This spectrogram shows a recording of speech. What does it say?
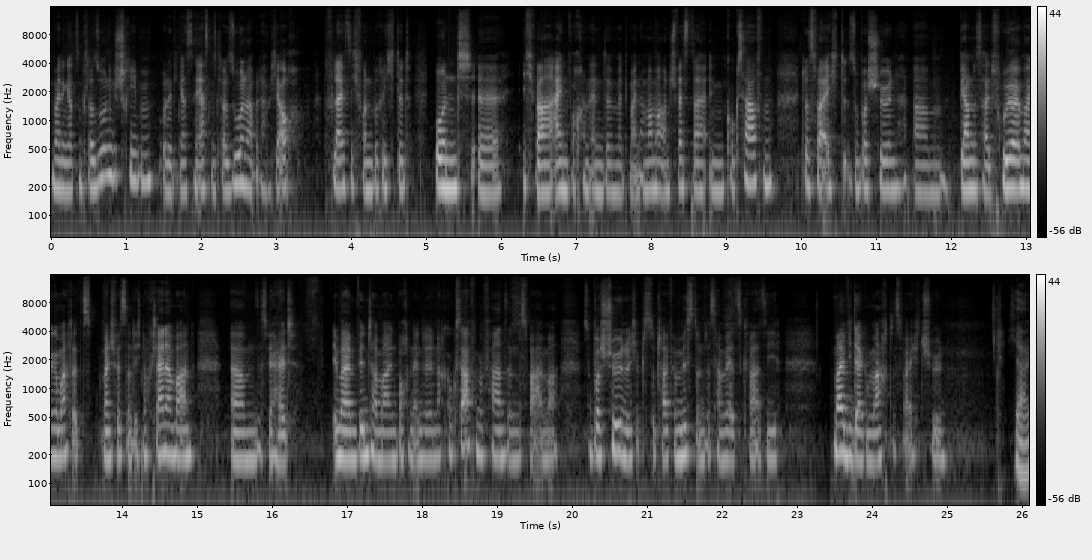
meine ganzen Klausuren geschrieben oder die ganzen ersten Klausuren, aber da habe ich auch fleißig von berichtet. Und äh, ich war ein Wochenende mit meiner Mama und Schwester in Cuxhaven. Das war echt super schön. Ähm, wir haben das halt früher immer gemacht, als meine Schwester und ich noch kleiner waren, ähm, dass wir halt immer im Winter mal ein Wochenende nach Cuxhaven gefahren sind. Das war immer super schön und ich habe das total vermisst und das haben wir jetzt quasi mal wieder gemacht. Das war echt schön. Ja,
